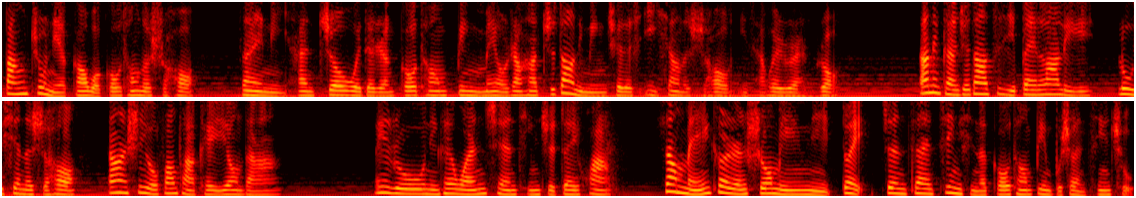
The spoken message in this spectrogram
帮助你的高我沟通的时候，在你和周围的人沟通，并没有让他知道你明确的意向的时候，你才会软弱。当你感觉到自己被拉离路线的时候，当然是有方法可以用的啦。例如，你可以完全停止对话，向每一个人说明你对正在进行的沟通并不是很清楚。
